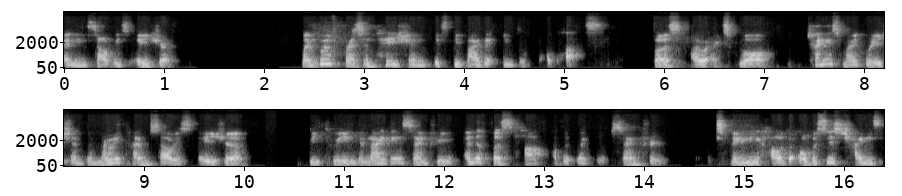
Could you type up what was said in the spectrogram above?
and in Southeast Asia. My brief presentation is divided into four parts. First, I will explore Chinese migration to maritime Southeast Asia between the 19th century and the first half of the 20th century, explaining how the overseas Chinese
